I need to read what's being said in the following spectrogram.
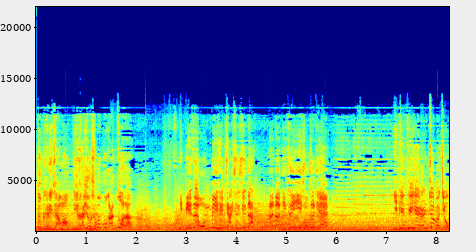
都可以假冒，你还有什么不敢做的？你别在我们面前假惺惺的！难道你可以一手遮天？你骗天下人这么久，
